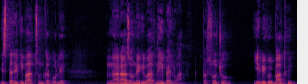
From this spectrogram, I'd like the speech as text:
इस तरह की बात सुनकर बोले, नाराज़ होने की बात नहीं पहलवान, पर सोचो, ये भी कोई बात हुई?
